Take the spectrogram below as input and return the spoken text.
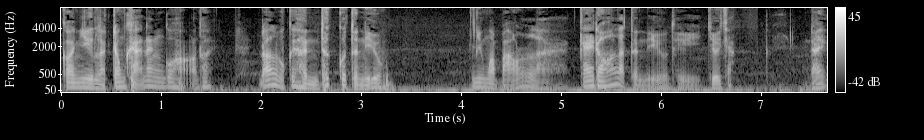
coi như là trong khả năng của họ thôi. Đó là một cái hình thức của tình yêu. Nhưng mà bảo là cái đó là tình yêu thì chưa chắc. Đấy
